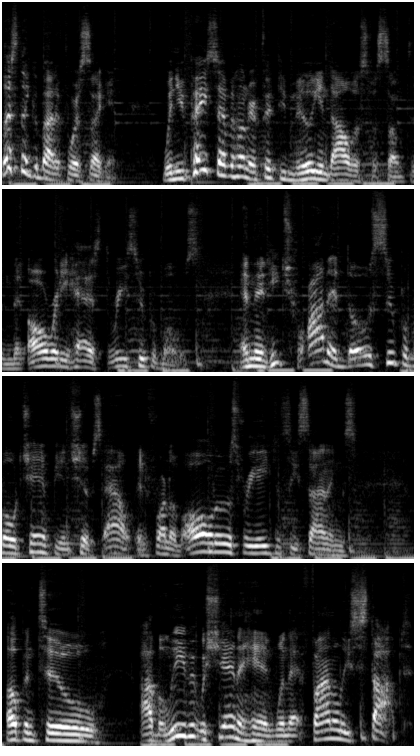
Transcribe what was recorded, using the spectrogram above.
let's think about it for a second. When you pay $750 million for something that already has three Super Bowls, and then he trotted those Super Bowl championships out in front of all those free agency signings up until I believe it was Shanahan when that finally stopped.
